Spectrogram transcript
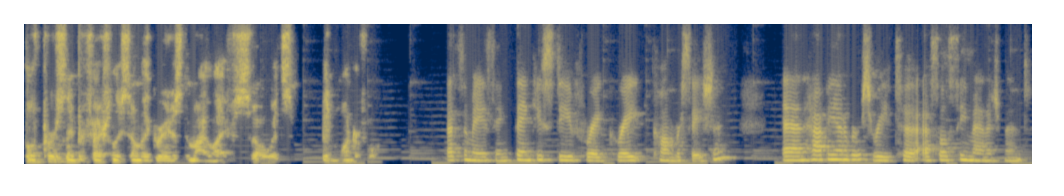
both personally and professionally some of the greatest in my life. So it's been wonderful. That's amazing. Thank you steve for a great conversation. And happy anniversary to slc management.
